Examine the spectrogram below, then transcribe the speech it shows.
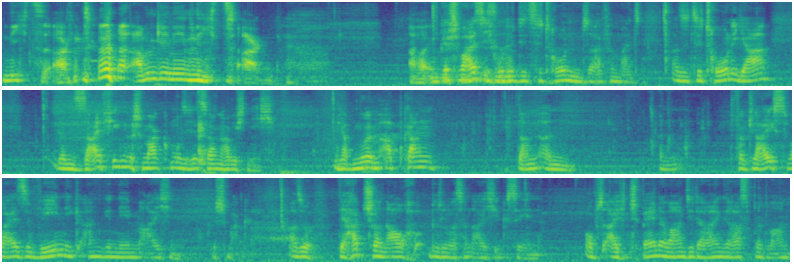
nichtssagend. angenehm, nichtssagend. Aber im Jetzt Geschmack weiß ich, wo du die Zitronenseife meinst. Also Zitrone ja, den seifigen Geschmack, muss ich jetzt sagen, habe ich nicht. Ich habe nur im Abgang dann einen, einen vergleichsweise wenig angenehmen Eichengeschmack. Also der hat schon auch ein bisschen was an Eiche gesehen. Ob es Eichenspäne waren, die da reingeraspelt waren.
